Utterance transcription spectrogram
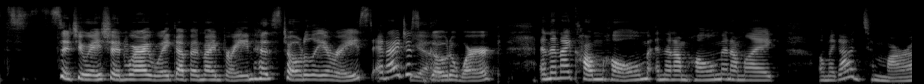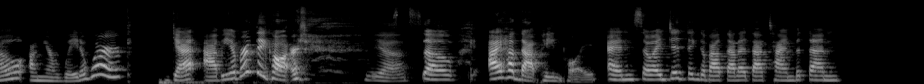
situation where I wake up and my brain has totally erased and I just Yeah. go to work and then I come home and then I'm home and I'm like, oh my God, tomorrow on your way to work, get Abby a birthday card. Yeah. so I had that pain point. And so I did think about that at that time, but then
